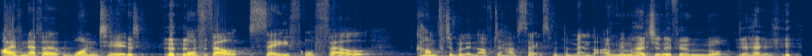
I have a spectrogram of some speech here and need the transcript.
I've never wanted or felt safe or felt comfortable enough to have sex with the men that I've been with. Imagine if you're not gay.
